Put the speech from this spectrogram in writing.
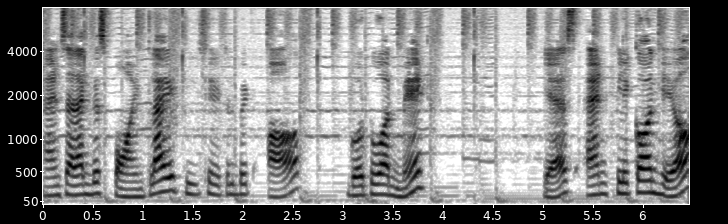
And select this point light little bit up. Go to on mid yes. And click on here.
